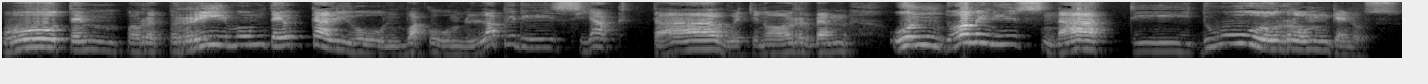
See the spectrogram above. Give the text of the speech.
O tempore primum Deucalion vacuum lapidis iactavit in orbem, und hominis nati durum genus.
